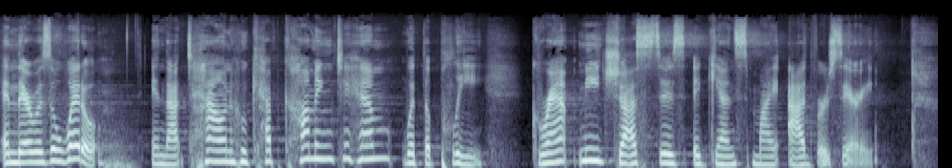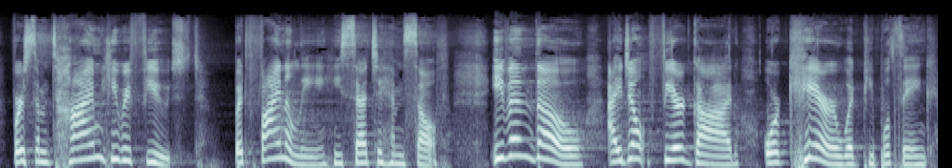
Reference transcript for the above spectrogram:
And there was a widow in that town who kept coming to him with the plea, Grant me justice against my adversary. For some time he refused, but finally he said to himself, Even though I don't fear God or care what people think,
